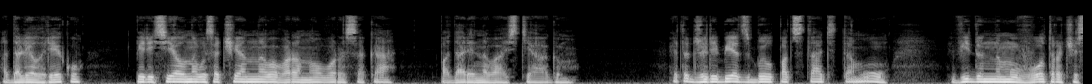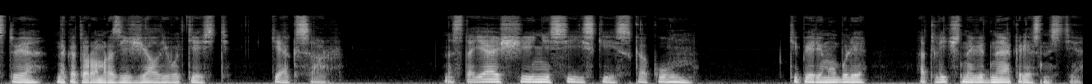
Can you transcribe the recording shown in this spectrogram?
одолел реку, пересел на высоченного вороного рысака, подаренного остиагом. Этот жеребец был под стать тому, виданному в отрочестве, на котором разъезжал его тесть Кеоксар. Настоящий несийский скакун. Теперь ему были отлично видны окрестности,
